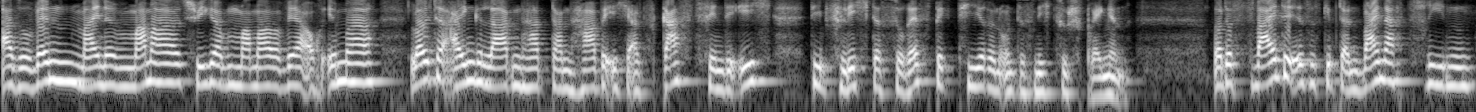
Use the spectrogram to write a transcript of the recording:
Also wenn meine Mama, Schwiegermama, wer auch immer Leute eingeladen hat, dann habe ich als Gast, finde ich, die Pflicht, das zu respektieren und es nicht zu sprengen. Und das Zweite ist, es gibt einen Weihnachtsfrieden.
